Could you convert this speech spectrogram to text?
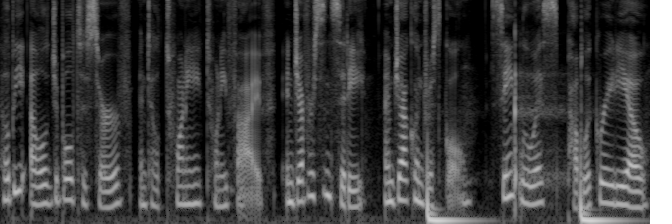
he'll be eligible to serve until 2025. In Jefferson City, I'm Jaclyn Driscoll, St. Louis Public Radio.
